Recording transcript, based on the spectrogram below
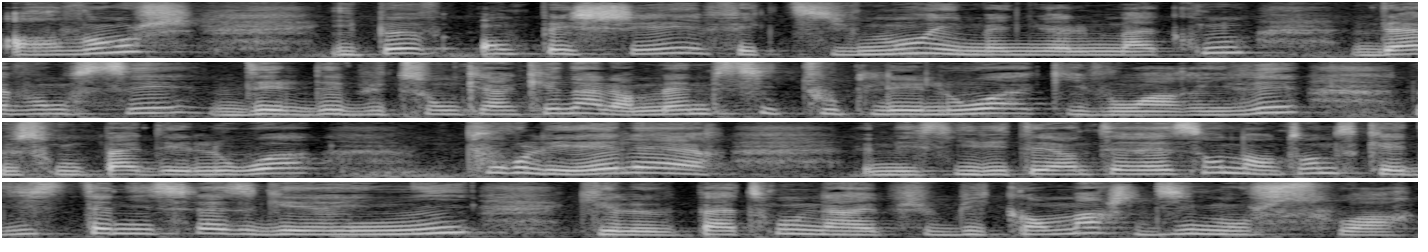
en revanche, ils peuvent empêcher, effectivement, Emmanuel Macron d'avancer dès le début de son quinquennat. Alors, même si toutes les lois qui vont arriver ne sont pas des lois pour les LR, mais il était intéressant d'entendre qu'a dit Stanislas Guérini, qui est le patron de la République En Marche, dimanche soir.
